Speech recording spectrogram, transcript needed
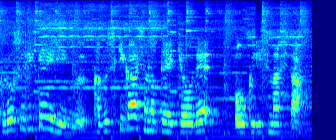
クロスリテイリング株式会社の提供でお送りしました。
